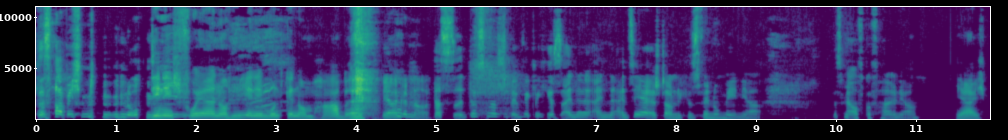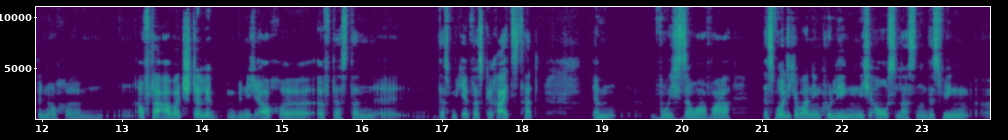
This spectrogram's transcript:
das habe ich noch nie. Den ich vorher noch nie in den Mund genommen habe. Ja, genau. Das, das was wirklich ist eine, eine, ein sehr erstaunliches Phänomen, ja. Das ist mir aufgefallen, ja. Ja, ich bin auch ähm, auf der Arbeitsstelle bin ich auch äh, öfters dann, äh, dass mich etwas gereizt hat, ähm, wo ich sauer war das wollte ich aber an den Kollegen nicht auslassen und deswegen äh,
